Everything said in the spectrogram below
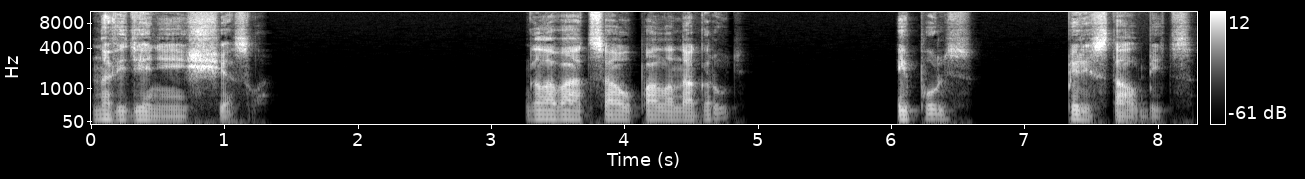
но видение исчезло. Голова отца упала на грудь, и пульс перестал биться.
